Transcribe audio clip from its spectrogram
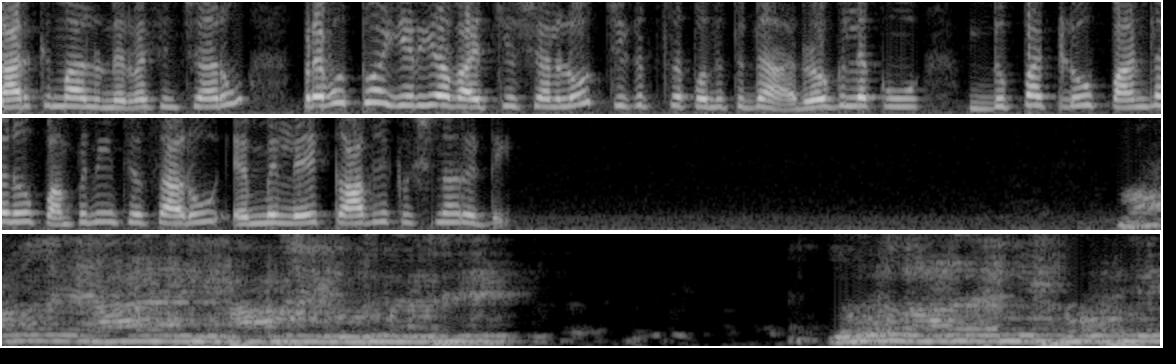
కార్యక్రమాలు నిర్వహించారు. ప్రభుత్వ ఏరియా వైద్యశాలలో చికిత్స పొందుతున్న రోగులకు దుప్పట్లు పండ్లను పంపిణీ చేశారు ఎమ్మెల్యే కావ్య కృష్ణారెడ్డి. ముఖ్యమంత్రి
